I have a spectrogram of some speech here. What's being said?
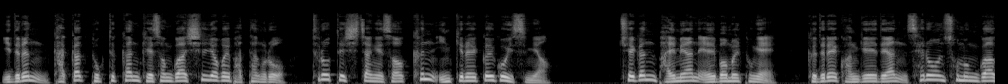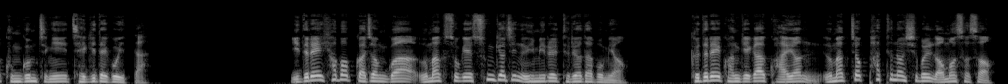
이들은 각각 독특한 개성과 실력을 바탕으로 트로트 시장에서 큰 인기를 끌고 있으며 최근 발매한 앨범을 통해 그들의 관계에 대한 새로운 소문과 궁금증이 제기되고 있다. 이들의 협업 과정과 음악 속에 숨겨진 의미를 들여다보며 그들의 관계가 과연 음악적 파트너십을 넘어서서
